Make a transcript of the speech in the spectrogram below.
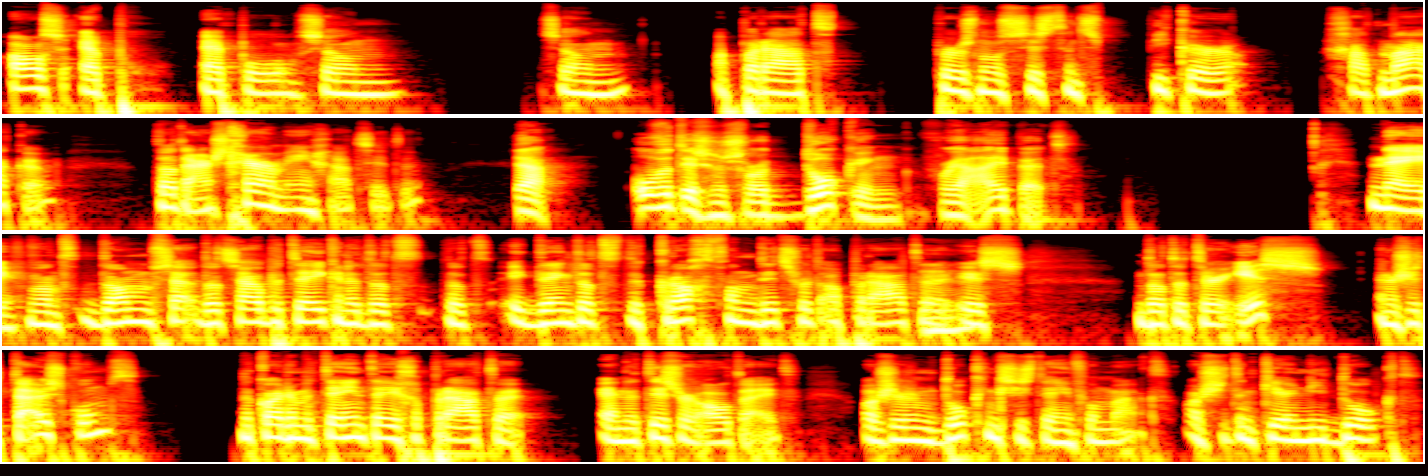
als Apple, Apple zo'n zo'n apparaat, personal assistant speaker gaat maken, dat daar een scherm in gaat zitten. Ja, of het is een soort docking voor je iPad. Nee, want dan zou, dat zou betekenen dat, dat ik denk dat de kracht van dit soort apparaten Mhm. is dat het er is. En als je thuis komt, dan kan je er meteen tegen praten en het is er altijd. Als je er een dockingsysteem van maakt, als je het een keer niet dokt,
